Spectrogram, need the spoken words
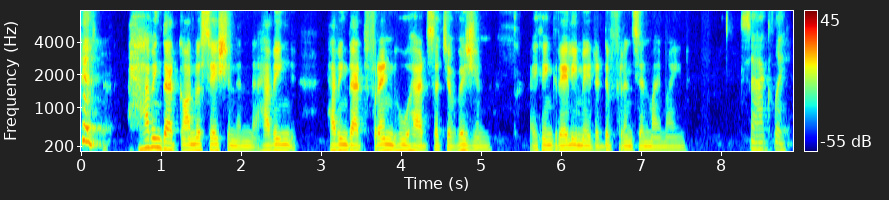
Having that conversation and having having that friend who had such a vision i think really made a difference in my mind. Exactly.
